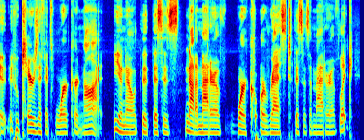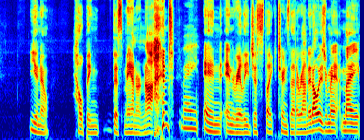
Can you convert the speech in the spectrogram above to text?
uh, who cares if it's work or not? You know that this is not a matter of work or rest. This is a matter of like, you know, helping this man or not. right. and and really just like turns that around. It always remi- my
